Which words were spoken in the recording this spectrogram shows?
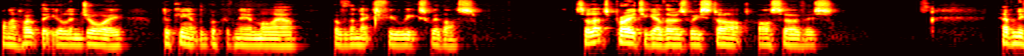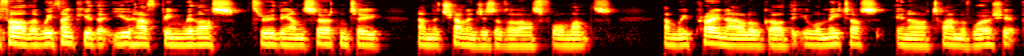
And I hope that you'll enjoy looking at the book of Nehemiah over the next few weeks with us. So let's pray together as we start our service. Heavenly Father, we thank you that you have been with us through the uncertainty and the challenges of the last four months. And we pray now, Lord God, that you will meet us in our time of worship.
